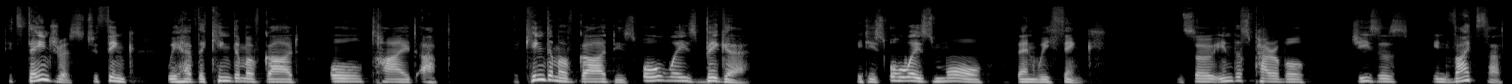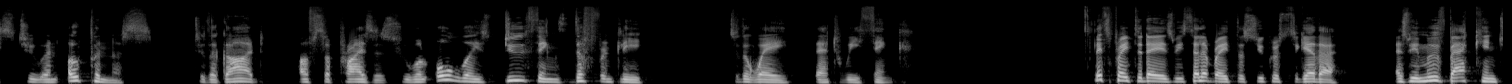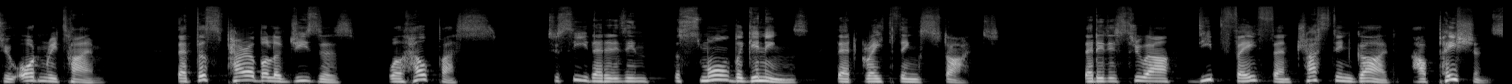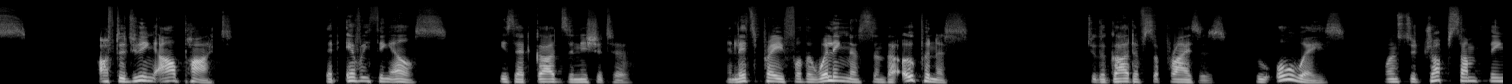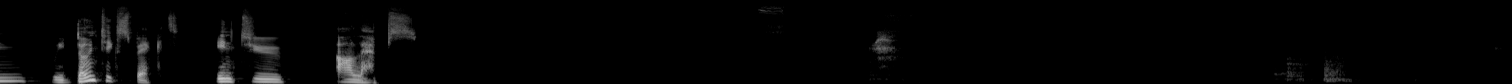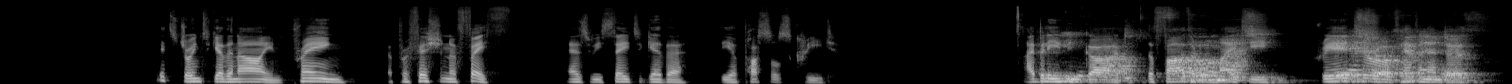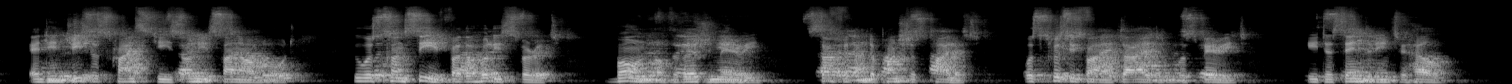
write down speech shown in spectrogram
It's dangerous to think we have the kingdom of God all tied up. The kingdom of God is always bigger, it is always more than we think. And so, in this parable, Jesus invites us to an openness to the God of surprises who will always do things differently to the way that we think. Let's pray today as we celebrate this Eucharist together, as we move back into ordinary time, that this parable of Jesus will help us to see that it is in the small beginnings that great things start, that it is through our deep faith and trust in God, our patience, after doing our part, that everything else is at God's initiative. And let's pray for the willingness and the openness to the God of surprises, who always wants to drop something we don't expect into our laps. Let's join together now in praying a profession of faith as we say together the Apostles' Creed. I believe in God, the Father Almighty, creator of heaven and earth, and in Jesus Christ, his only Son, our Lord, who was conceived by the Holy Spirit, born of the Virgin Mary, suffered under Pontius Pilate, was crucified, died, and was buried. He descended into hell.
